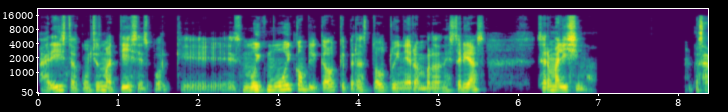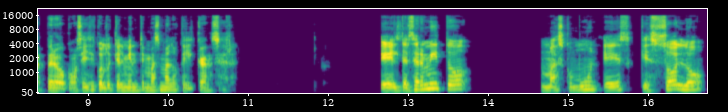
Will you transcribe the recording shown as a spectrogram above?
aristas, con muchos matices, porque es muy, muy complicado que pierdas todo tu dinero. En verdad, necesitarías ser malísimo. O sea, pero como se dice coloquialmente, más malo que el cáncer. El tercer mito más común es que solo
